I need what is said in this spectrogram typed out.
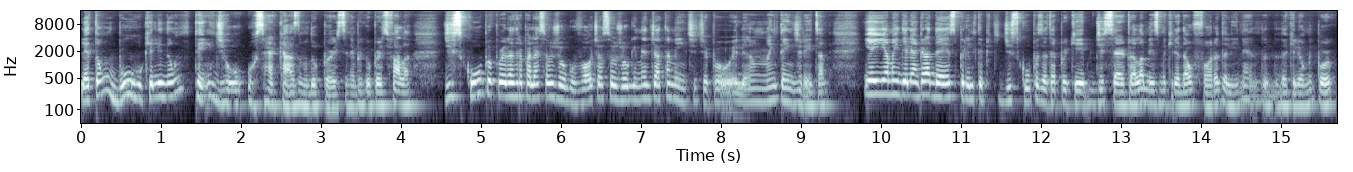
ele é tão burro que ele não entende o, o, sarcasmo do Percy, né? Porque o Percy fala, desculpa por atrapalhar seu jogo, volte ao seu jogo imediatamente. Tipo, ele não, não entende direito, sabe? E aí a mãe dele agradece por ele ter pedido desculpas, até porque, de certo, ela mesma queria dar o fora dali, né? Daquele homem porco.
